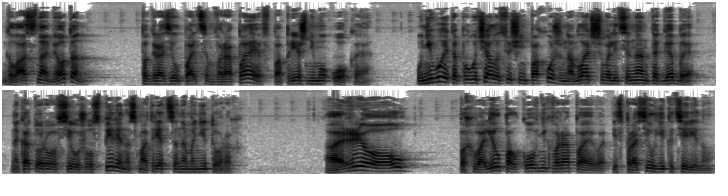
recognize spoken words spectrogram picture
глаз наметан!» Погрозил пальцем Воропаев, по-прежнему окая. У него это получалось очень похоже на младшего лейтенанта ГБ, на которого все уже успели насмотреться на мониторах. «Орел!» – похвалил полковник Воропаева и спросил Екатерину.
